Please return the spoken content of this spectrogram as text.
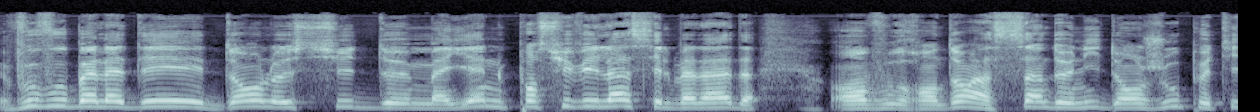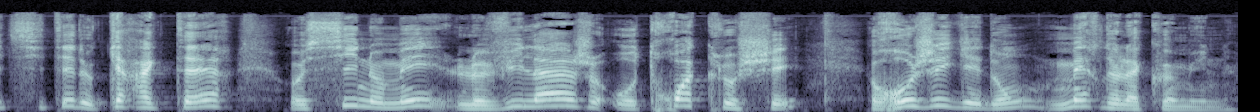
Vous vous baladez dans le sud de Mayenne. Poursuivez-la, c'est le balade, en vous rendant à Saint-Denis d'Anjou, petite cité de caractère, aussi nommée le village aux trois clochers. Roger Guédon, maire de la commune.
